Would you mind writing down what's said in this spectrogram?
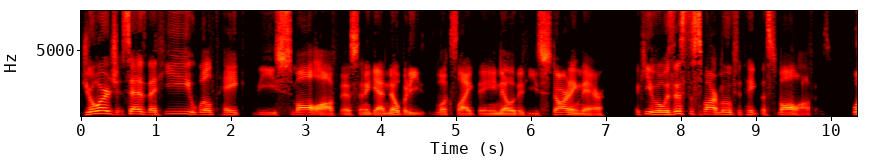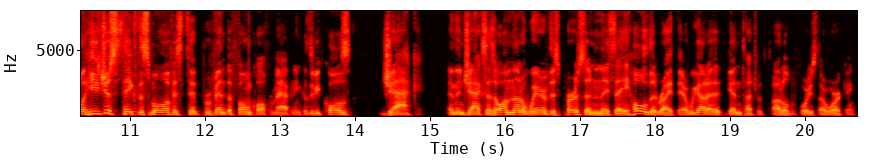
George says that he will take the small office. And again, nobody looks like they know that he's starting there. Akiva, was this the smart move to take the small office? Well, he just takes the small office to prevent the phone call from happening. Because if he calls Jack and then Jack says, Oh, I'm not aware of this person, and they say, Hold it right there. We got to get in touch with Tuttle before you start working.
